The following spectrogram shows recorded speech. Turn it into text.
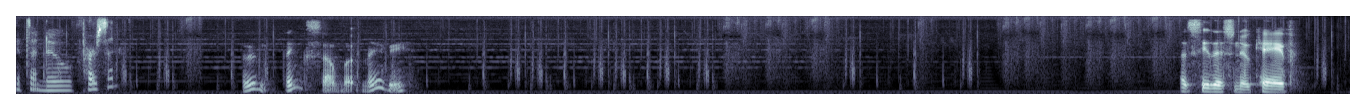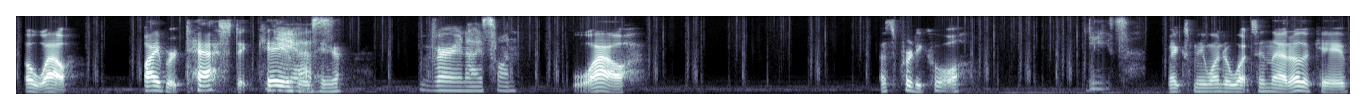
It's a new person. I didn't think so, but maybe. Let's see this new cave. Oh wow. Fiber-tastic cave Yes. in here. Very nice one. Wow. That's pretty cool. Yes. Makes me wonder what's in that other cave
